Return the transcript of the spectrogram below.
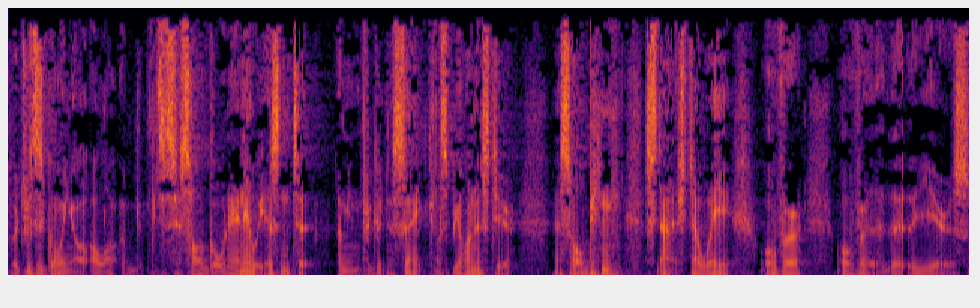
which, is going along it's all going anyway isn't it i mean for goodness sake let's be honest here it's all been snatched away over, over the, the years.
